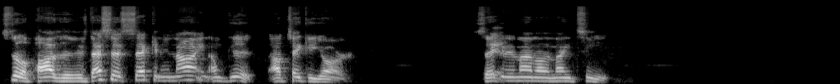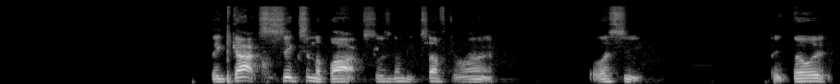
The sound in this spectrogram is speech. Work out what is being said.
Still a positive. If that says second and nine, I'm good. I'll take a yard. Second Yeah. and nine on a 19. They got six in the box, so it's gonna be tough to run. But let's see. They throw it.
